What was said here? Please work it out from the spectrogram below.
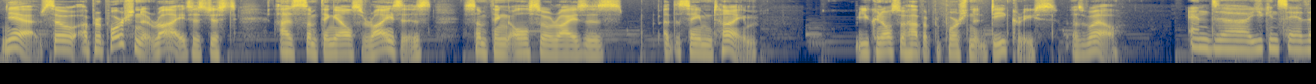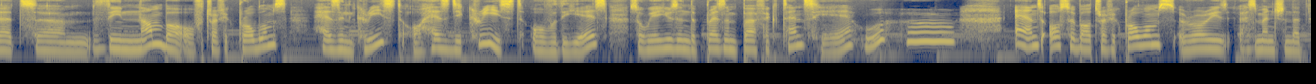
Yeah, so a proportionate rise is just as something else rises, something also rises at the same time. You can also have a proportionate decrease as well. And uh, you can say that um, the number of traffic problems has increased or has decreased over the years. So we are using the present perfect tense here. Woohoo! And also about traffic problems, Rory has mentioned that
